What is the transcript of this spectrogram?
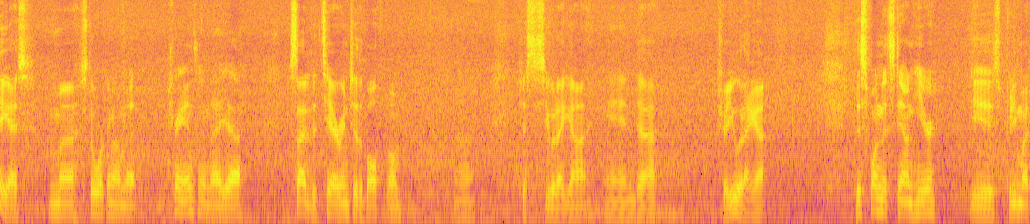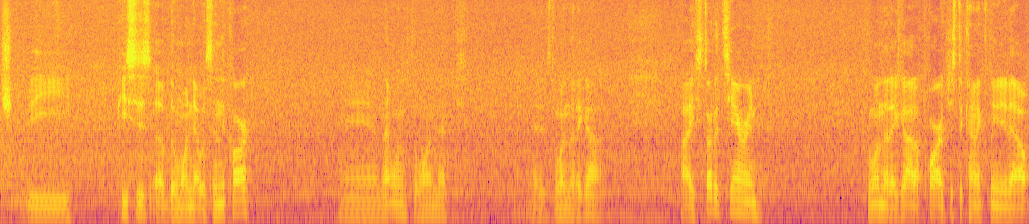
Hey guys, I'm uh, still working on that trans and I uh, decided to tear into the both of them uh, just to see what I got and uh, show you what I got. This one that's down here is pretty much the pieces of the one that was in the car and that one's the one that is the one that I got. I started tearing the one that I got apart just to kind of clean it out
